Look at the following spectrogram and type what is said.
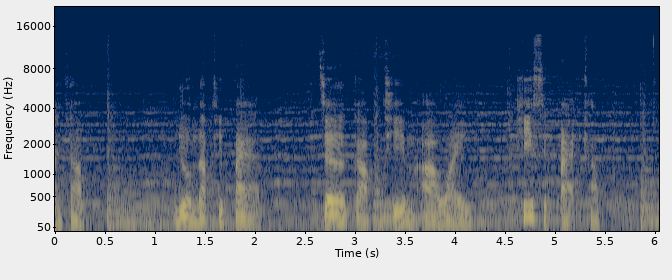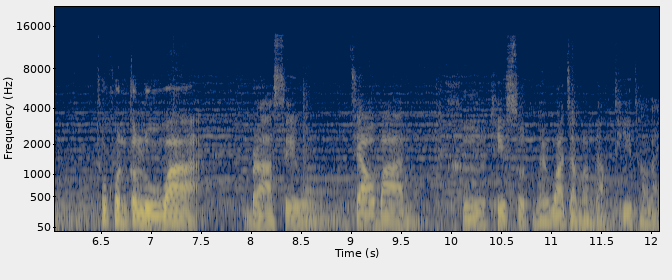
นะครับ อยู่อันดับที่ 8 เจอกับทีมอาไวที่ 18 ครับ ทุกคนก็รู้ว่าบราซิล เจ้าบ้านคือที่สุดไม่ว่าจะลำดับที่เท่าไหร่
